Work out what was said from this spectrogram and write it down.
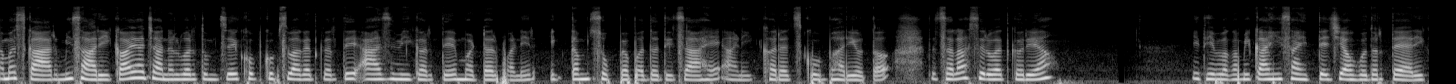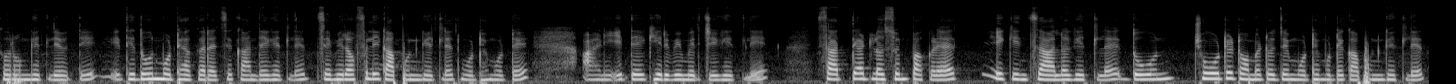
नमस्कार मी सारिका. या चॅनलवर तुमचे खूप खूप स्वागत करते. आज मी करते मटर पनीर. एकदम सोप्या पद्धतीचं आहे आणि खरंच खूप भारी होतं. तर चला सुरुवात करूया. इथे बघा मी काही साहित्याची अगोदर तयारी करून घेतली होती. इथे दोन मोठ्या आकाराचे कांदे घेतलेत जे मी रफली कापून घेतलेत मोठे मोठे. आणि इथे एक हिरवी मिरची घेतली. सात ते आठ लसूण पाकळ्यात एक इंच आलं घेतलं आहे दोन छोटे टोमॅटो जे मोठे मोठे कापून घेतलेत.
